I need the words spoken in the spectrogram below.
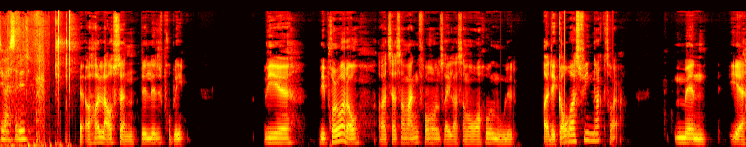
Det var så lidt. Øh, at holde afstanden, det er lidt et problem. Vi, øh, vi prøver dog at tage så mange forholdsregler som overhovedet muligt. Og det går også fint nok, tror jeg. Men ja,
